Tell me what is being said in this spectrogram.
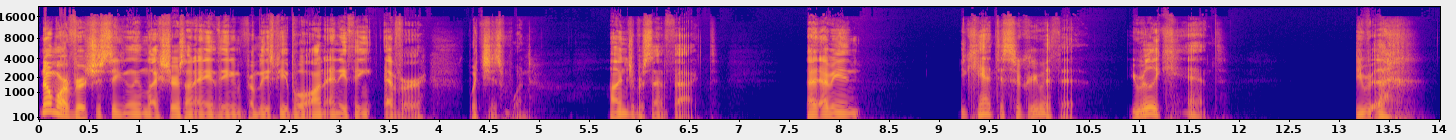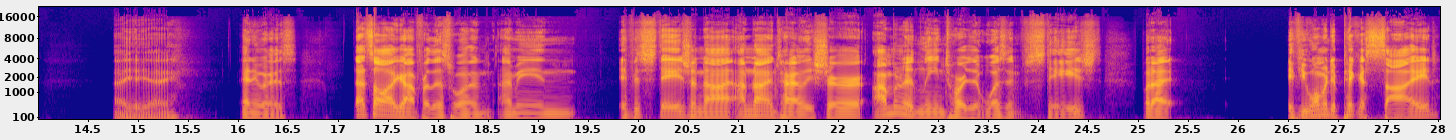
No more virtue signaling lectures on anything from these people on anything ever, which is one hundred percent fact. I, I mean, you can't disagree with it. You really can't. You. Ay, ay, ay. Anyways, that's all I got for this one. I mean, if it's staged or not, I'm not entirely sure. I'm gonna lean towards it wasn't staged, but I, if you want me to pick a side,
